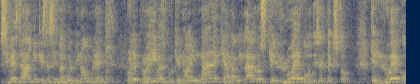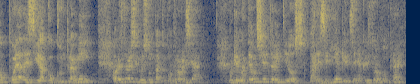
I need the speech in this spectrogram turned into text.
Si ves a alguien que está haciendo algo en mi nombre, no le prohíbas porque no hay nadie que haga milagros que luego, dice el texto, que luego pueda decir algo contra mí. Ahora este versículo es un tanto controversial. Porque en Mateo 7:22 parecería que enseña Cristo lo contrario.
